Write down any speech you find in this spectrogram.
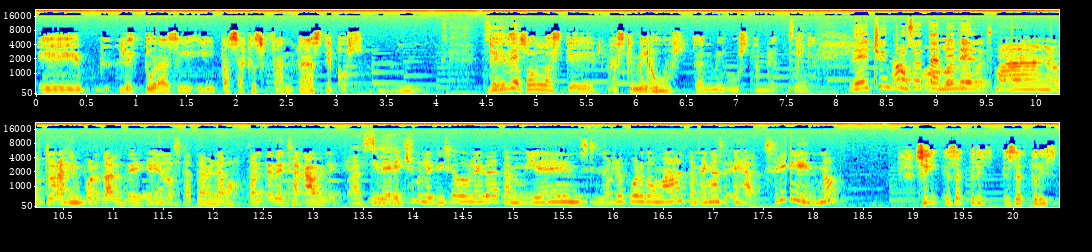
eh, lecturas y, pasajes fantásticos. esas son las que las que me gustan, me gustan, me gustan. De hecho, incluso también gustan autoras importantes, ¿eh? o sea, la verdad, bastante destacable. y de hecho, Leticia Dolera también, si no recuerdo mal, también es actriz, ¿no? Sí, es actriz, es actriz.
